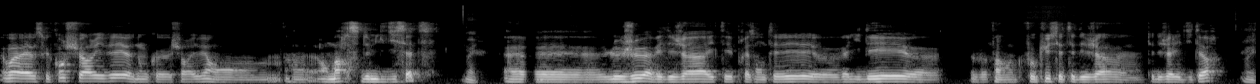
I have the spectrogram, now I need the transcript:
Ouais, parce que quand je suis arrivé, donc je suis arrivé en, en mars 2017. Ouais. Euh, le jeu avait déjà été présenté, euh, validé. euh, enfin, Focus était déjà était déjà l'éditeur. Oui.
